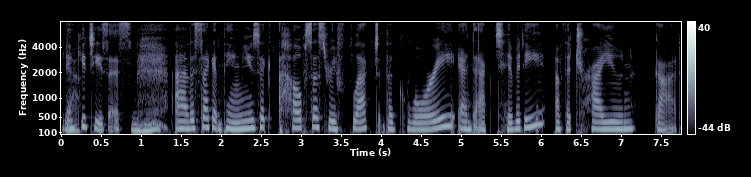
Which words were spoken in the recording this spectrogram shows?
Yeah. Thank you, Jesus. Mm-hmm. Uh, the second thing, music helps us reflect the glory and activity of the triune God.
